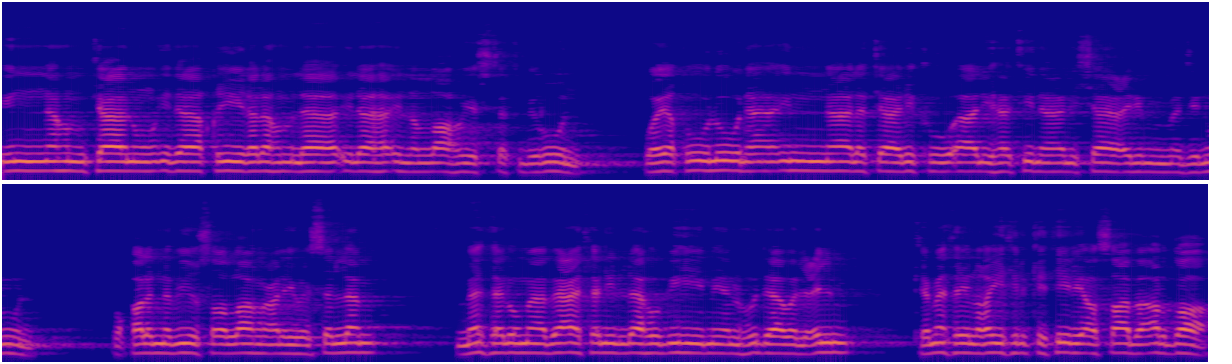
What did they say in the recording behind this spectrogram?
إنهم كانوا إذا قيل لهم لا إله إلا الله يستكبرون ويقولون أئنا لتاركوا آلهتنا لشاعر مجنون. وقال النبي صلى الله عليه وسلم مثل ما بعثني الله به من الهدى والعلم كمثل الغيث الكثير أصاب أرضا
